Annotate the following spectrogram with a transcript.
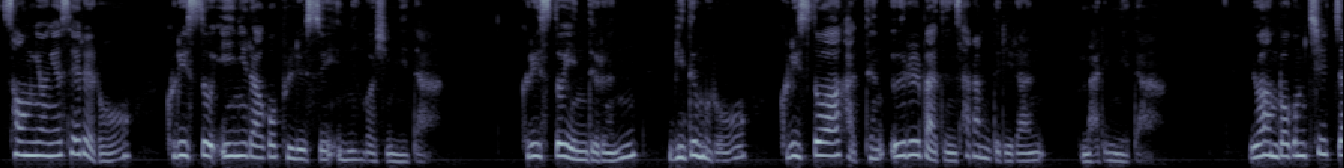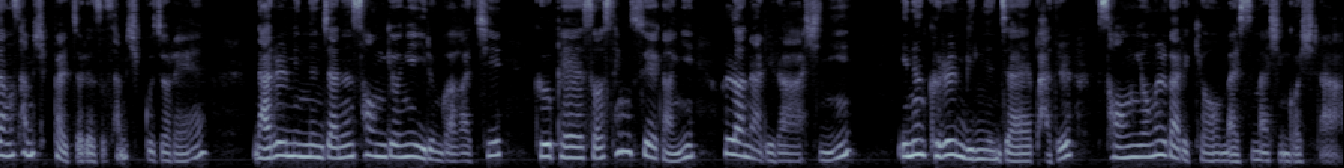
성령의 세례로 그리스도인이라고 불릴 수 있는 것입니다. 그리스도인들은 믿음으로 그리스도와 같은 의를 받은 사람들이란 말입니다. 요한복음 7장 38절에서 39절에 나를 믿는 자는 성경의 이름과 같이 그 배에서 생수의 강이 흘러나리라 하시니 이는 그를 믿는 자의 받을 성령을 가리켜 말씀하신 것이라.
